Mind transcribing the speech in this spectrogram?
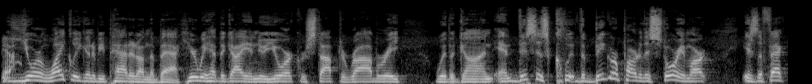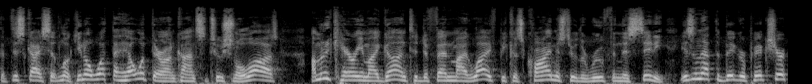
yeah. you're likely going to be patted on the back. Here we had the guy in New York who stopped a robbery with a gun. And this is clear. The bigger part of this story, Mark, is the fact that this guy said, look, you know what? The hell with their unconstitutional laws. I'm going to carry my gun to defend my life because crime is through the roof in this city. Isn't that the bigger picture?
